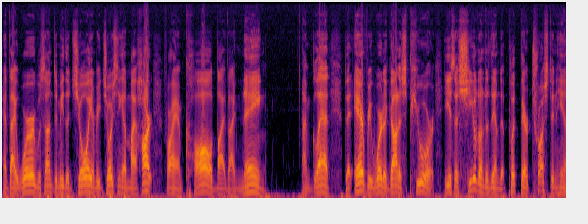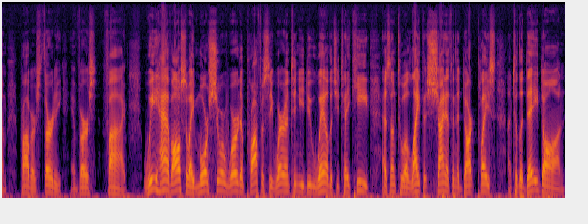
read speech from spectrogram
and thy word was unto me the joy and rejoicing of my heart, for I am called by thy name. I'm glad that every word of God is pure. He is a shield unto them that put their trust in him. Proverbs 30 and verse 5. We have also a more sure word of prophecy, whereunto ye do well that ye take heed, as unto a light that shineth in a dark place, until the day dawn,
